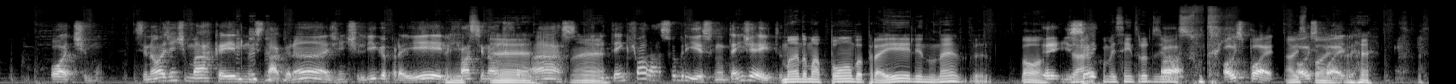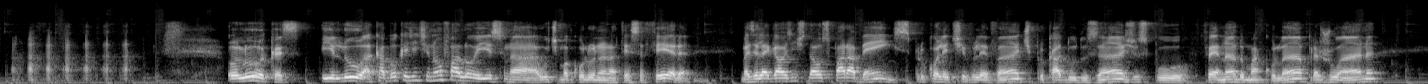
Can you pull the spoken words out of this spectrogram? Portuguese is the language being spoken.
Ótimo. Senão a gente marca ele no Instagram, a gente liga para ele, gente- faz sinal é, de fumaça. é. Ele tem que falar sobre isso, não tem jeito. Manda uma pomba pra ele, né? Ó, É já aí. comecei a introduzir Ó, o assunto. Olha o spoiler. Olha Olha o spoiler. Ô Lucas e Lu, acabou que a gente não falou isso na última coluna na terça-feira, mas é legal a gente dar os parabéns para o coletivo Levante, para o Cadu dos Anjos, por Fernando Maculan, para Joana,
